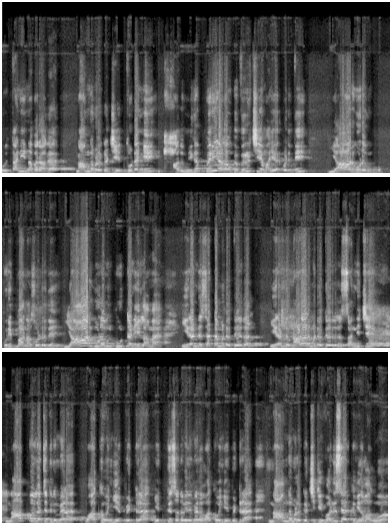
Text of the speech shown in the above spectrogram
ஒரு தனி நபராக நாம் தமிழர் கட்சியை தொடங்கி அது மிகப்பெரிய அளவுக்கு விருட்சியமா ஏற்படுத்தி யார் கூடவும் குறிப்பா நான் சொல்றது யார் கூடவும் கூட்டணி இல்லாம இரண்டு சட்டமன்ற தேர்தல் இரண்டு நாடாளுமன்ற தேர்தலை சந்திச்சு நாற்பது லட்சத்துக்கு மேல வாக்கு வங்கியை பெற்ற எட்டு சதவீதம் மேல வாக்கு வங்கியை பெற்ற நாம் தமிழர் கட்சிக்கு வலு சேர்க்கும் விதமாகவும்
